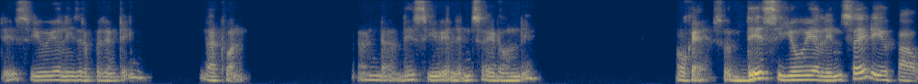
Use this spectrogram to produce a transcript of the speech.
This UL is representing that one. And uh, this UL inside only. Okay, so this UL inside you have.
